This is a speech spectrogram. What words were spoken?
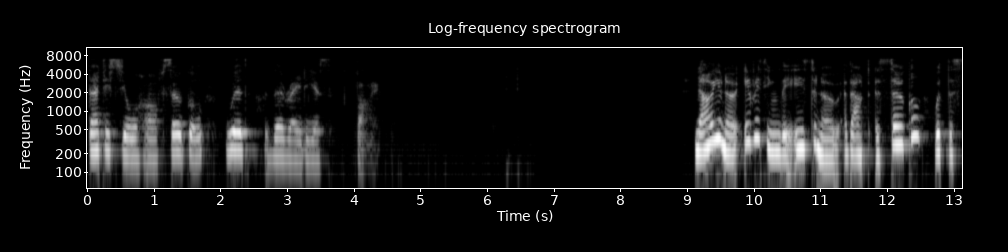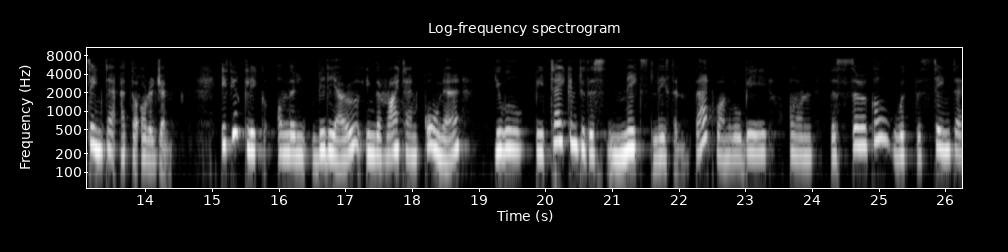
That is your half circle with the radius 5. Now you know everything there is to know about a circle with the center at the origin. If you click on the video in the right hand corner, you will be taken to this next lesson. That one will be on the circle with the center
